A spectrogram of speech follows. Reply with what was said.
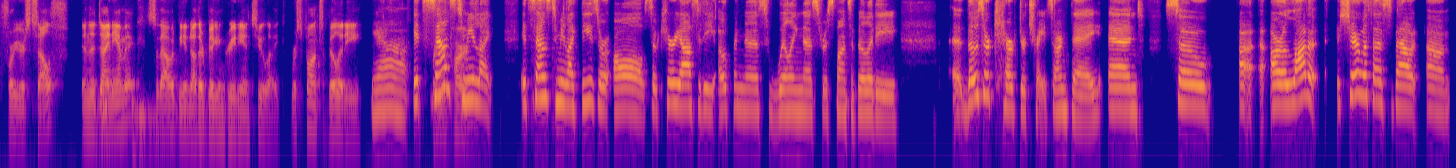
for yourself in the dynamic. So that would be another big ingredient too, like responsibility. Yeah, it sounds to me like it sounds to me like these are all so curiosity, openness, willingness, responsibility uh, those are character traits, aren't they? And so, uh, are a lot of share with us about um,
